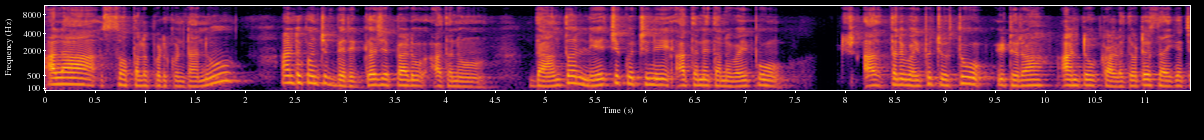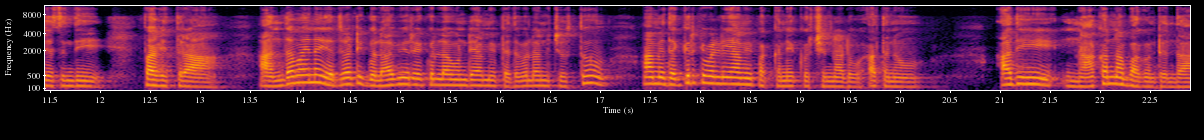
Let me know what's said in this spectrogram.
అలా సోపల పడుకుంటాను అంటూ కొంచెం బెరిగ్గా చెప్పాడు అతను. దాంతో లేచి కూర్చుని అతని తన వైపు అతని వైపు చూస్తూ ఇటురా అంటూ కళ్ళతోటే సైగ చేసింది పవిత్ర. అందమైన ఎర్రటి గులాబీ రేకుల్లా ఉండే ఆమె పెదవులను చూస్తూ ఆమె దగ్గరికి వెళ్ళి ఆమె పక్కనే కూర్చున్నాడు అతను. అది నాకన్నా బాగుంటుందా?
